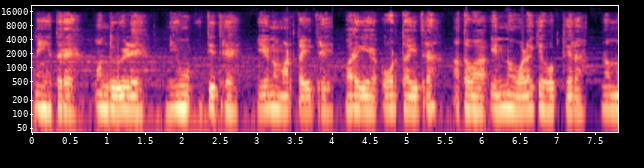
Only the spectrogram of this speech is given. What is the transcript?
ಸ್ನೇಹಿತರೆ, ಒಂದು ವೇಳೆ ನೀವು ಇದ್ದಿದ್ರೆ ಏನು ಮಾಡ್ತಾ ಇದ್ರಿ? ಹೊರಗೆ ಓಡ್ತಾ ಇದ್ರ ಅಥವಾ ಇನ್ನೂ ಒಳಗೆ ಹೋಗ್ತೀರಾ? ನಮ್ಮ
